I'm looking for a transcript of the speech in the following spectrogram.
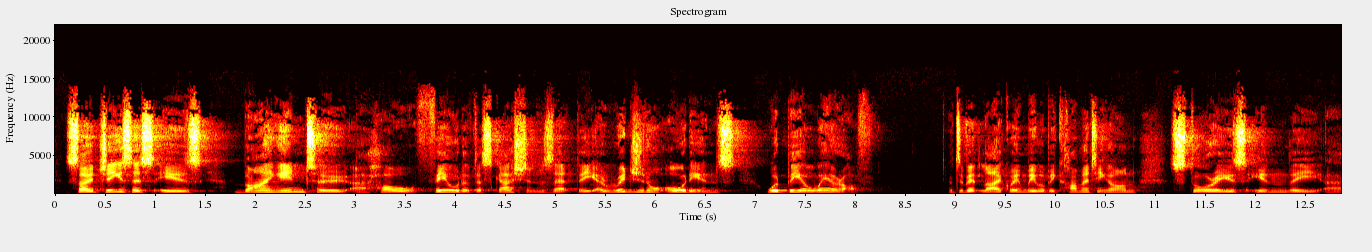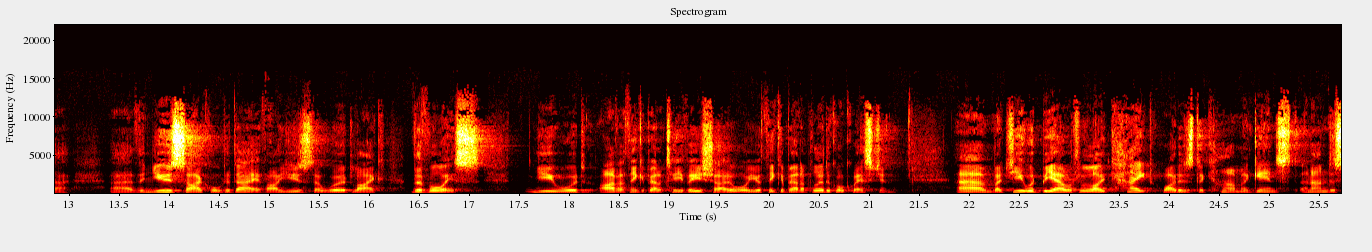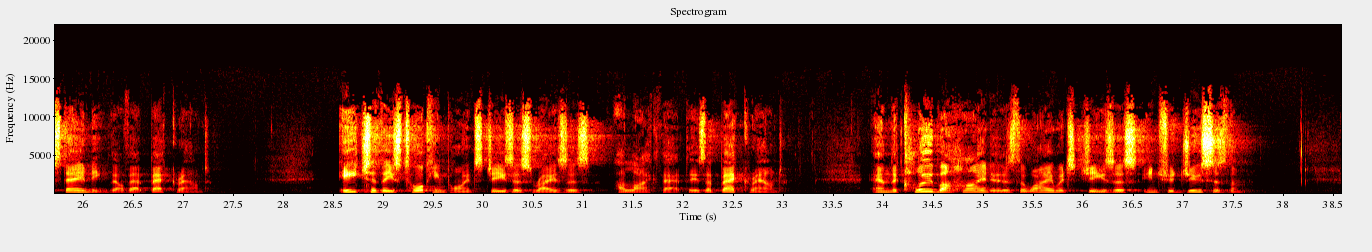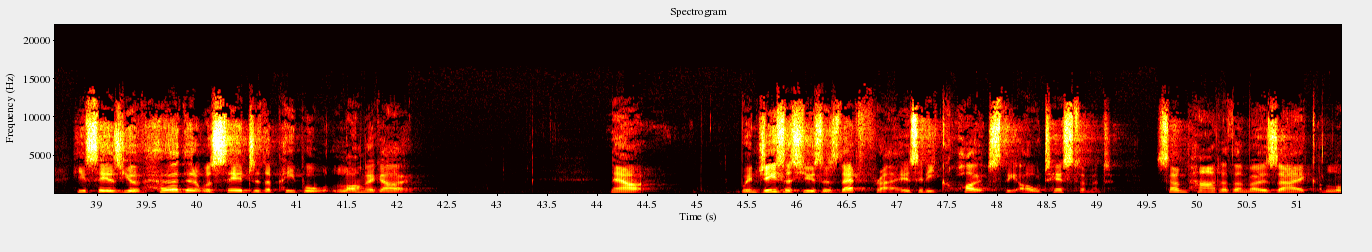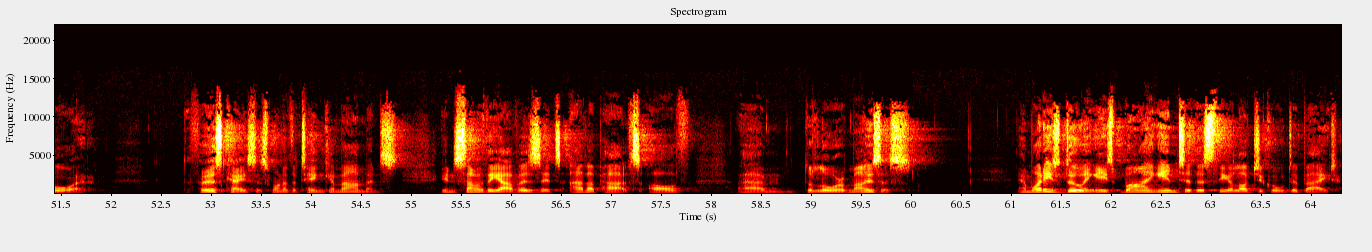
So Jesus is buying into a whole field of discussions that the original audience would be aware of. It's a bit like when we will be commenting on stories in the, uh, uh, the news cycle today. If I use a word like The Voice, you would either think about a TV show or you think about a political question. Um, but you would be able to locate what is to come against an understanding of that background. Each of these talking points Jesus raises are like that. There's a background. And the clue behind it is the way in which Jesus introduces them. He says, You have heard that it was said to the people long ago. Now, when Jesus uses that phrase and he quotes the Old Testament, some part of the Mosaic law. The first case, it's one of the Ten Commandments. In some of the others, it's other parts of um, the law of Moses. And what he's doing, he's buying into this theological debate.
